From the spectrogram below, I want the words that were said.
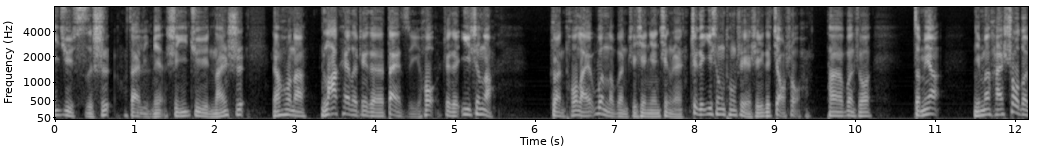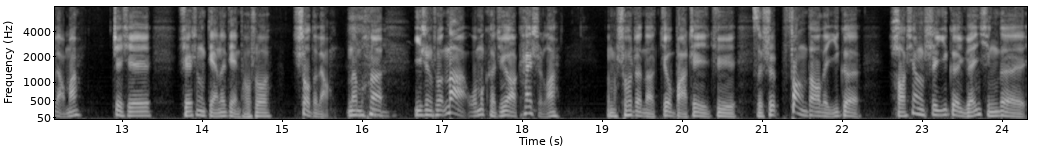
啊，一具死尸在里面，是一具男尸。然后呢，拉开了这个袋子以后，这个医生啊，转头来问了问这些年轻人。这个医生同时也是一个教授哈，他问说：“怎么样，你们还受得了吗？”这些学生点了点头，说：“受得了。”那么医生说：“那我们可就要开始了。”那么说着呢，就把这具死尸放到了一个好像是一个圆形的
